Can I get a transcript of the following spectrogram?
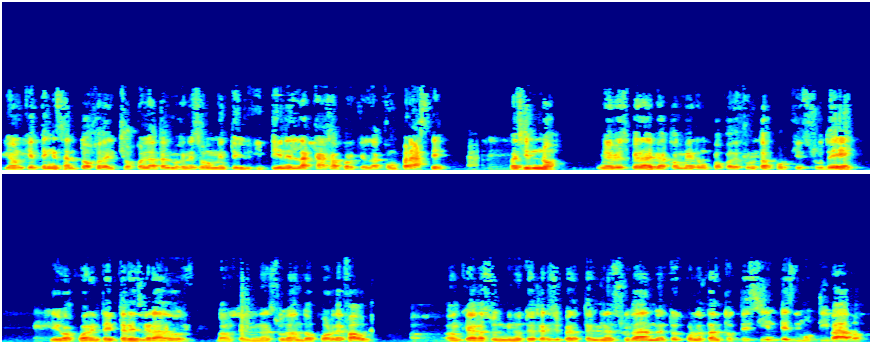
y aunque tengas antojo del chocolate a lo mejor en ese momento y, tienes la caja porque la compraste, vas a decir, no, me voy a esperar y voy a comer un poco de fruta porque sudé, digo, a 43 grados vamos a terminar sudando por default, aunque hagas un minuto de ejercicio, pero terminas sudando, entonces por lo tanto te sientes motivado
